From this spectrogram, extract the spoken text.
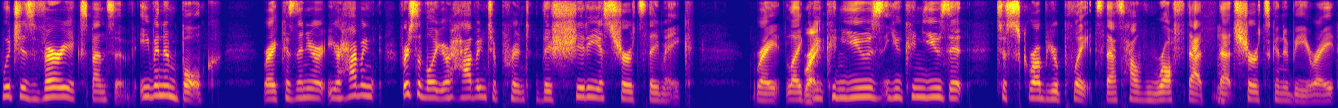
which is very expensive, even in bulk, right? Because then you're you're having first of all you're having to print the shittiest shirts they make, right? Like you can use you can use it to scrub your plates. That's how rough that hmm. that shirt's going to be, right?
